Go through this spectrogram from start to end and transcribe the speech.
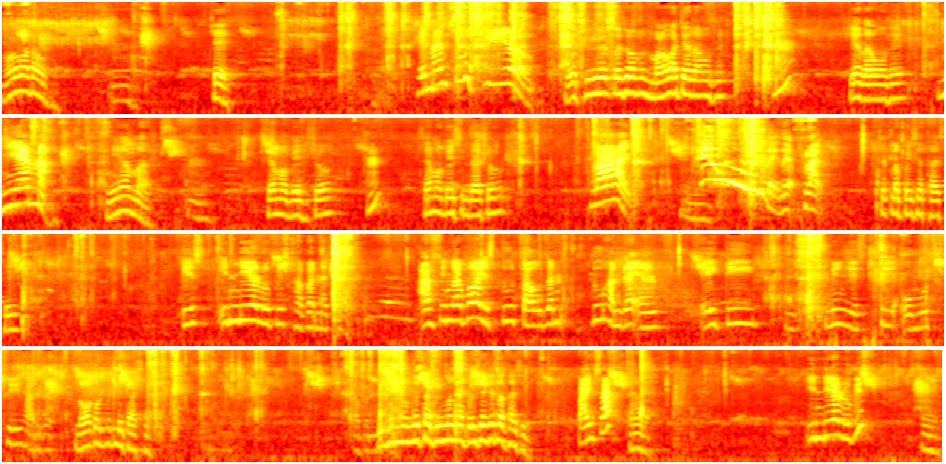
મળવા દાવ છે હેમાંશુ થ્રી હવે થ્રી યર કશો આપણે મળવા ક્યાં આવું છે? ક્યાં આવું છે? ન્યામાં મ્યાનમાર? શેમાં બેસશો? શેમાં બેસીને દાશો ફ્લાય. that કેટલા પૈસા થશે? ઇન્ડિયા રૂપીસ ખબર નથી. આ Singapore is two thousand two hundred and eighty means is three almost three hundred નોટો કેટલી થશે ખબર નથી વિમાનમાં નતા વિમાનમાં પૈસા કેટલા થશે પૈસા હા ઇન્ડિયા રૂપીસ હા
